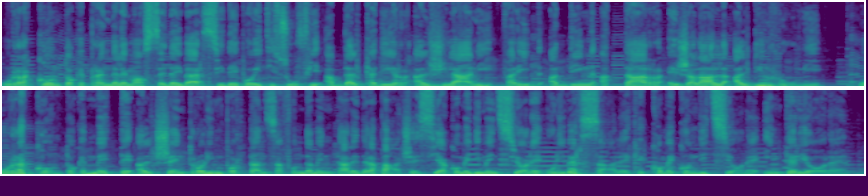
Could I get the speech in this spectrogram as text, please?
un racconto che prende le mosse dai versi dei poeti sufi Abd al-Qadir al-Gilani, Farid ad-Din Attar e Jalal al-Din Rumi un racconto che mette al centro l'importanza fondamentale della pace sia come dimensione universale che come condizione interiore.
